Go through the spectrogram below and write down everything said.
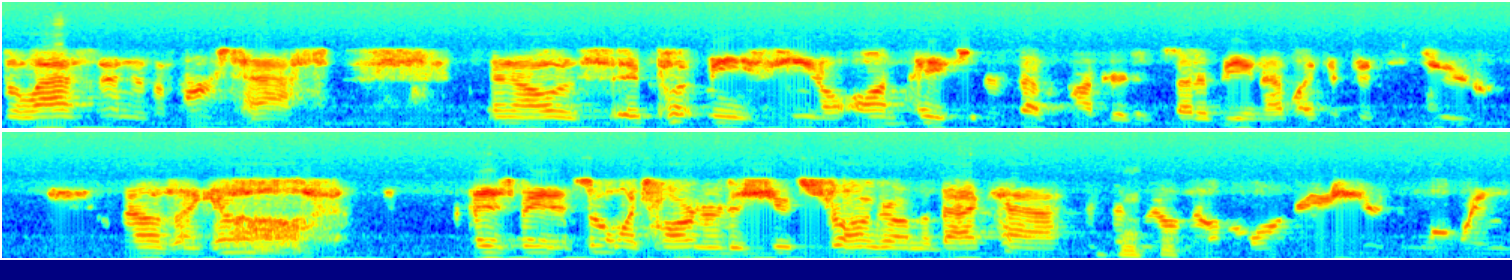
the last end of the first half, and I was it put me, you know, on pace for the 700 instead of being at like a 52. And I was like, oh, I just made it so much harder to shoot stronger on the back half because we all know the longer you shoot, the more wind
